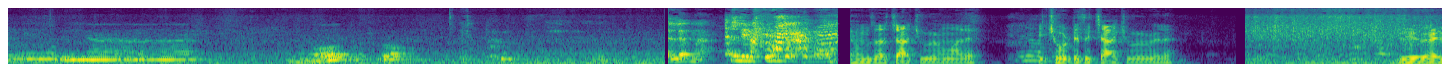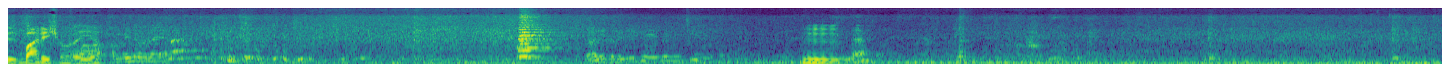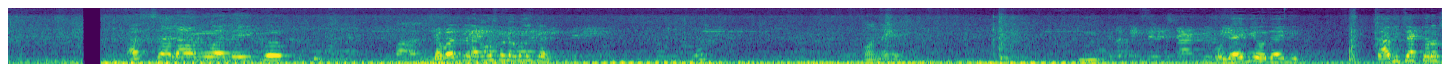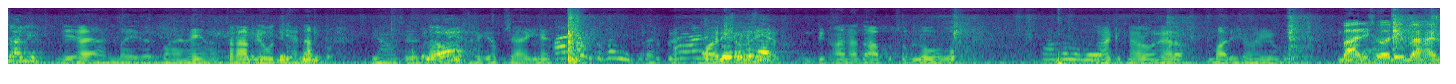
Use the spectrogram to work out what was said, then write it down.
हमजा चाचू है हमारे। ये छोटे से चाचू है मेरे। ये गाइस बारिश हो रही है। हम्म। हैं? अस्सलामु अलैकुम डबल पे लगाओ उसको डबल पे। कौन है? हो जाएगी हो जाएगी। चाबी चेक करो चाबी। ये आयान भाई घर पर आए हैं यहाँ खराबी होती है ना। यहाँ से? घर के अब जाएँगे। घर पे बारिश हो रही है। दिखाना था आप सब लोगों को। राकिट नगर वगैरह बारिश हो रही है। बारिश हो रही बाहर।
